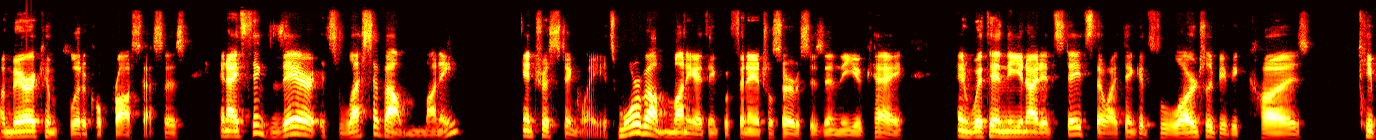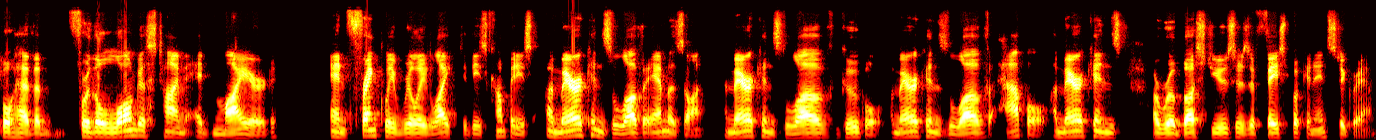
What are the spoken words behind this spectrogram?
American political processes. And I think there it's less about money interestingly. It's more about money, I think, with financial services in the UK. And within the United States, though, I think it's largely because people have, a, for the longest time, admired and frankly really liked these companies. Americans love Amazon. Americans love Google. Americans love Apple. Americans are robust users of Facebook and Instagram.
